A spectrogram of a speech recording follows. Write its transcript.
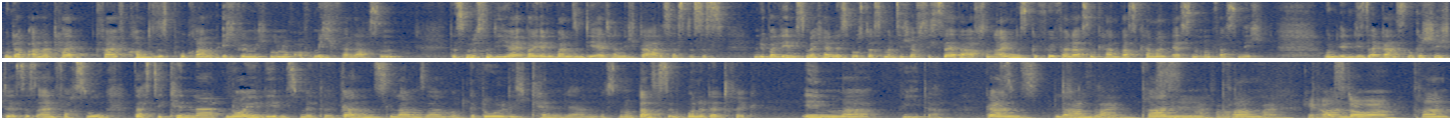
Und ab anderthalb greift, kommt dieses Programm, ich will mich nur noch auf mich verlassen. Das müssen die ja, weil irgendwann sind die Eltern nicht da. Das heißt, es ist ein Überlebensmechanismus, dass man sich auf sich selber, auf sein eigenes Gefühl verlassen kann, was kann man essen und was nicht. Und in dieser ganzen Geschichte ist es einfach so, dass die Kinder neue Lebensmittel ganz langsam und geduldig kennenlernen müssen. Und das ist im Grunde der Trick. Immer wieder. Ganz also, langsam. Dranbleiben. Dran, Einfach dran, dranbleiben. Okay, Ausdauer. dran.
